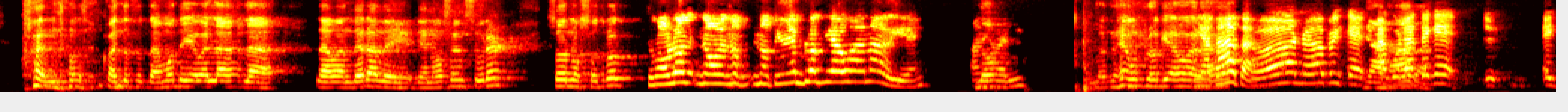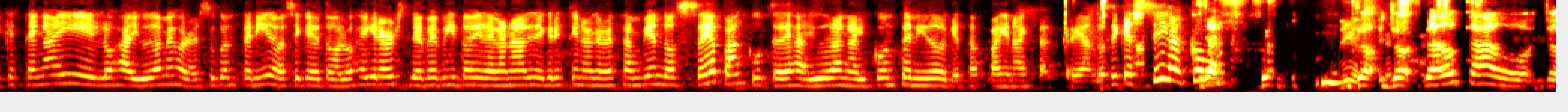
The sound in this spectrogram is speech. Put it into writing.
cuando, cuando tratamos de llevar la, la, la bandera de, de no censurar. So, nosotros ¿Tú no, no, no, no tienes bloqueado a nadie? No. No tenemos bloqueado a Ni a nada. Tata. No, no, porque acuérdate que el que estén ahí los ayuda a mejorar su contenido, así que todos los haters de Pepito y de Ganada y de Cristina que me están viendo, sepan que ustedes ayudan al contenido que estas páginas están creando. Así que sigan comentando. Yo, yo, yo he adoptado, yo,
